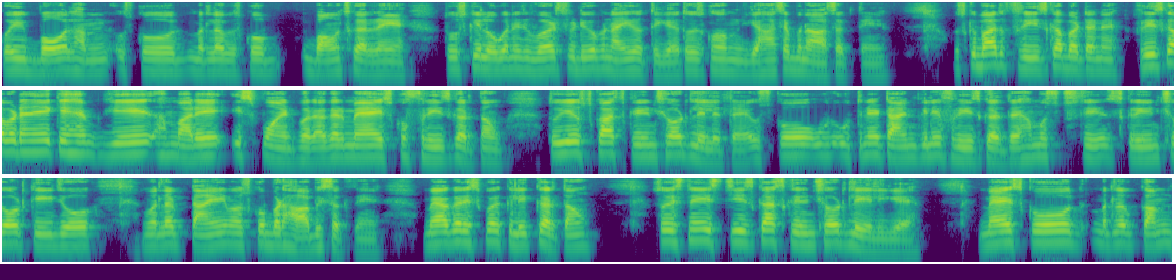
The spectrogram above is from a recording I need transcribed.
कोई बॉल हम उसको मतलब उसको बाउंस कर रहे हैं तो उसके लोगों ने रिवर्स वीडियो बनाई होती है तो इसको हम यहाँ से बना सकते हैं। उसके बाद फ्रीज़ का बटन है। फ्रीज़ का बटन है कि हम, ये हमारे इस पॉइंट पर, अगर मैं इसको फ्रीज़ करता हूँ तो ये उसका स्क्रीनशॉट ले लेता है। उसको उतने टाइम के लिए फ्रीज़ करते हैं। हम उस स्क्रीनशॉट की जो मतलब टाइम है, उसको बढ़ा भी सकते हैं। मैं अगर इस पर क्लिक करता हूँ सो इसने इस चीज़ का स्क्रीनशॉट ले लिया है। मैं इसको मतलब कम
